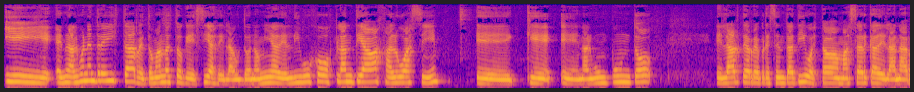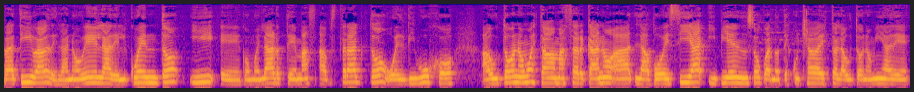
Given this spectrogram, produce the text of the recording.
Y en alguna entrevista, retomando esto que decías de la autonomía del dibujo, vos planteabas algo así, eh, que en algún punto el arte representativo estaba más cerca de la narrativa, de la novela, del cuento, y eh, como el arte más abstracto o el dibujo autónomo estaba más cercano a la poesía y pienso cuando te escuchaba esto la autonomía de,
